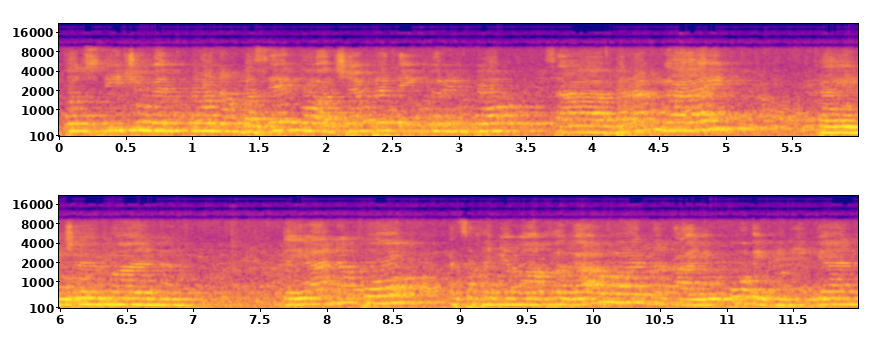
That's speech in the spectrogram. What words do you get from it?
constituent po ng Baseco at syempre thank you rin po sa barangay kay Chairman Diana po at sa kanyang mga kagawad na tayo po ay binigyan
